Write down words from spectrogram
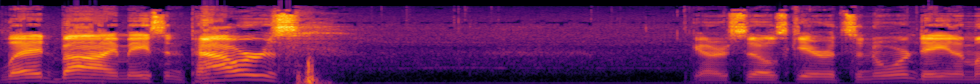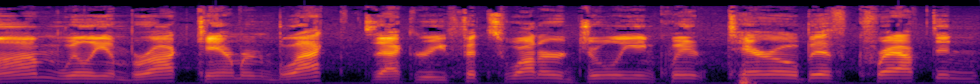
led by Mason Powers. Got ourselves Garrett Sonor, Dana Mom, William Brock, Cameron Black, Zachary Fitzwater, Julian Quintero, Biff Crafton,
